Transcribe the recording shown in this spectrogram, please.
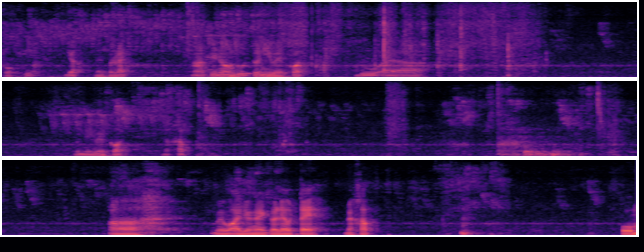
โอเค เดี๋ยวไม่เป็นไรอ่าพี่น้องดูตัวนี้ไว้ก่อน ดูอ่าตัวนี้ไว้ก่อนนะครับอ่าไม่ว่ายังไงก็แล้วแต่นะครับ ผม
